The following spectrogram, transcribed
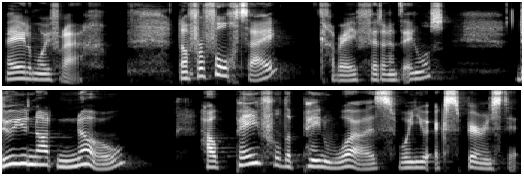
Een hele mooie vraag. Dan vervolgt zij, ik ga weer even verder in het Engels. Do you not know how painful the pain was when you experienced it?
